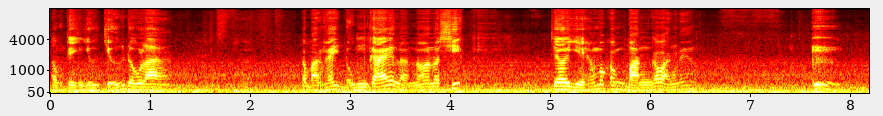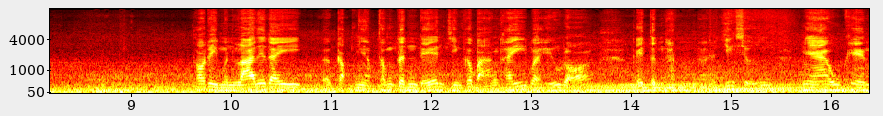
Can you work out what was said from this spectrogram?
đồng tiền dự trữ đô la. Các bạn thấy đụng cái là nó nó siết. Chơi gì không có công bằng các bạn thấy không? Thôi thì mình like tới đây ờ, cập nhật thông tin để anh chị các bạn thấy và hiểu rõ cái tình hình ờ, chiến sự nga ukraine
